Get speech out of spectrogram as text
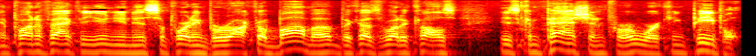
In point of fact, the union is supporting Barack Obama because of what it calls his compassion for working people.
